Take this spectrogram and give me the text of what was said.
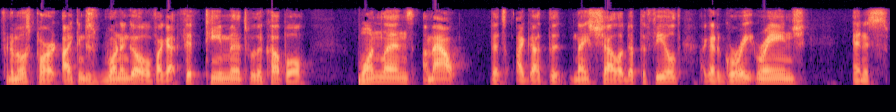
for the most part, I can just run and go. If I got 15 minutes with a couple, one lens, I'm out. That's I got the nice shallow depth of field. I got a great range, and it's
